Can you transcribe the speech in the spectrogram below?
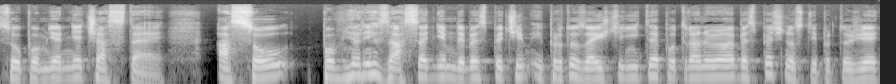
jsou poměrně časté a jsou poměrně zásadním nebezpečím i pro to zajištění té potravinové bezpečnosti, protože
